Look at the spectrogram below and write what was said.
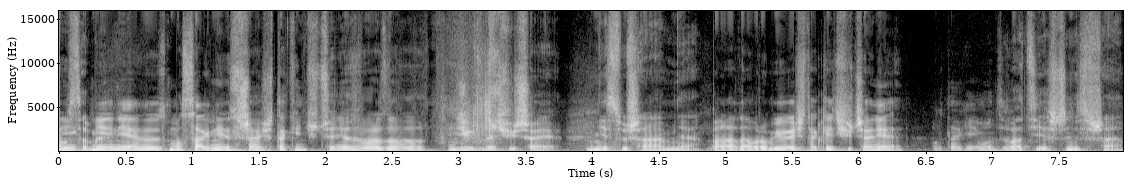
nikt, sobie. nie, nie, to jest masakra, nie słyszałeś o takim ćwiczeniu, to jest bardzo dziwne ćwiczenie. nie słyszałem, nie. Pan Adam, robiłeś takie ćwiczenie? O takiej motywacji jeszcze nie słyszałem.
